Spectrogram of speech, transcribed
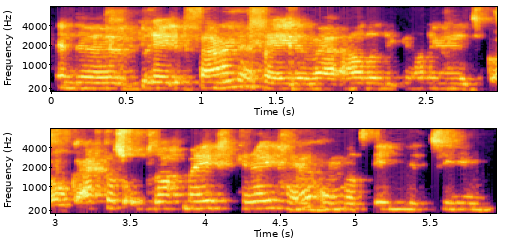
En de brede vaardigheden waar hadden, hadden jullie natuurlijk ook echt als opdracht meegekregen, mm om dat in je team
